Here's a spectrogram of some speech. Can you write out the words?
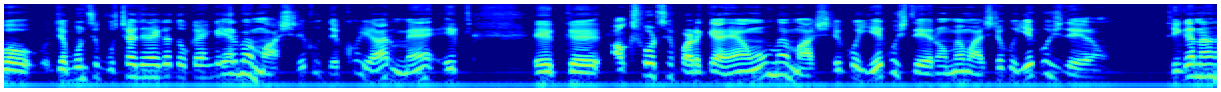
वो जब उनसे पूछा जाएगा तो कहेंगे यार मैं माशरे को देखो यार मैं एक एक ऑक्सफोर्ड से पढ़ के आया हूँ मैं माशरे को ये कुछ दे रहा हूँ मैं माशरे को ये कुछ दे रहा हूँ। ठीक है ना?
